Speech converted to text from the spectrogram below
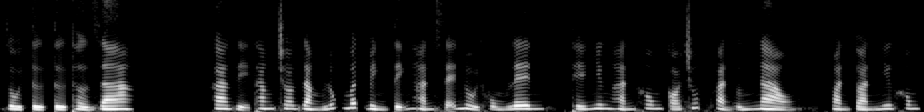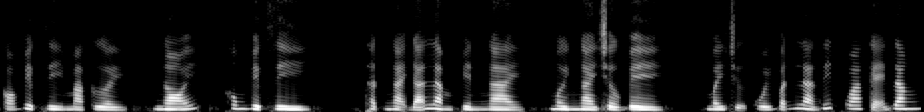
rồi từ từ thở ra. Kha dĩ thăng cho rằng lúc mất bình tĩnh hắn sẽ nổi khùng lên. Thế nhưng hắn không có chút phản ứng nào. Hoàn toàn như không có việc gì mà cười. Nói, không việc gì. Thật ngại đã làm phiền ngài. Mời ngài trở về. Mấy chữ cuối vẫn là rít qua kẽ răng.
